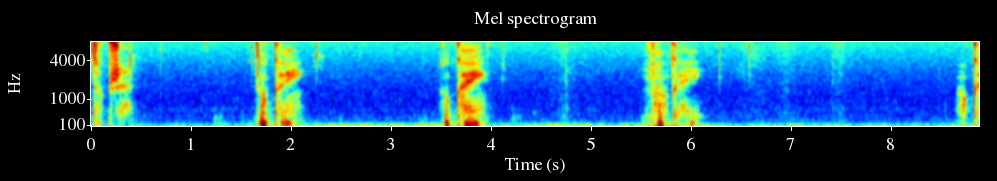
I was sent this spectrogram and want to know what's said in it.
Dobrze. Ok. Ok. Ok. Ok.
